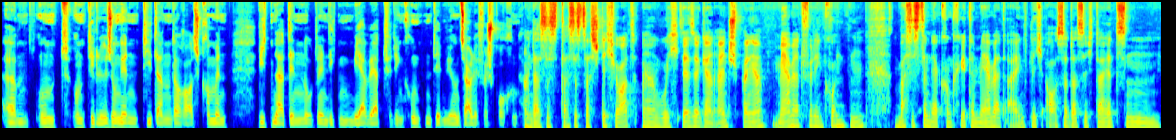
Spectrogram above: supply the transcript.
Ähm, und, und die Lösungen, die dann da rauskommen, bieten auch den notwendigen Mehrwert für den Kunden, den wir uns alle versprochen haben. Und das ist, das ist das Stichwort, äh, wo ich sehr, sehr gern einspringe. Mehrwert für den Kunden. Was ist denn der konkrete Mehrwert eigentlich, außer dass ich da jetzt ein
